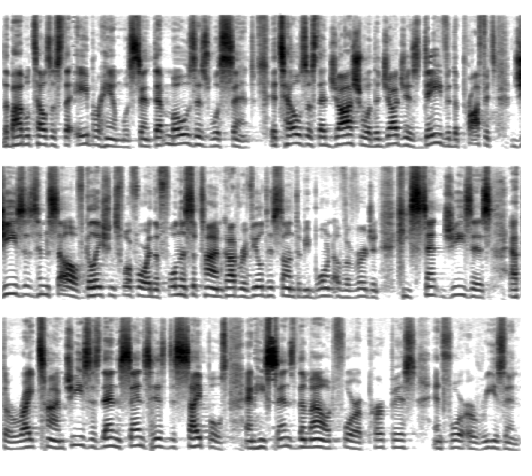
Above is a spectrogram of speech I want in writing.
The Bible tells us that Abraham was sent, that Moses was sent. It tells us that Joshua, the judges, David, the prophets, Jesus himself, Galatians 4 4, in the fullness of time, God revealed his son to be born of a virgin. He sent Jesus at the right time. Jesus then sends his disciples and he sends them out out for a purpose and for a reason.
